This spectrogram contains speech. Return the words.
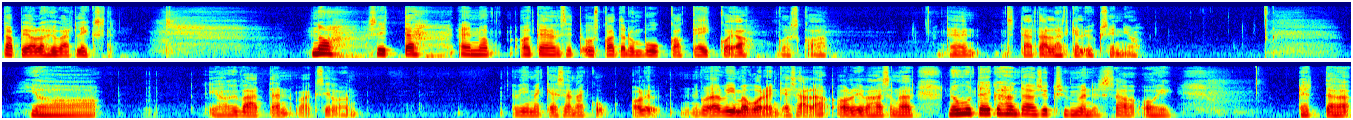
Tapiolle hyvät liksit. No sitten en ole oikein sit uskaltanut buukkaa keikkoja, koska teen sitä tällä hetkellä yksin jo. Ja ihan hyvä, että en, vaikka silloin viime kesänä, kun oli, niin kuin viime vuoden kesällä oli vähän semmoinen, että no mutta eiköhän tämä syksyn mennessä ole ohi. Että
